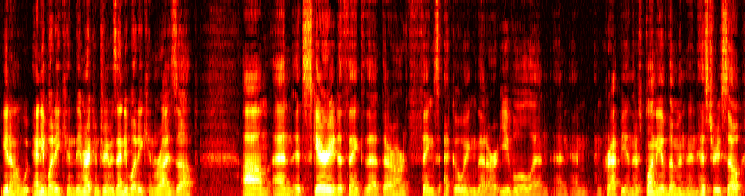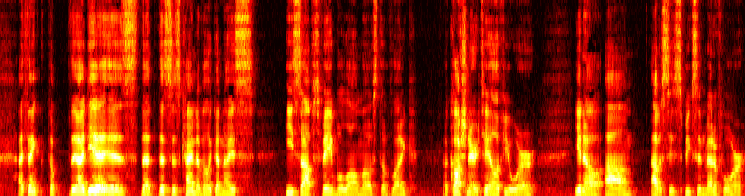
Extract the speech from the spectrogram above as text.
you know anybody can. The American dream is anybody can rise up. Um, and it's scary to think that there are things echoing that are evil and, and, and, and crappy, and there's plenty of them in, in history. So I think the the idea is that this is kind of like a nice Aesop's fable almost of like a cautionary tale, if you were, you know. Um, obviously, speaks in metaphor.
